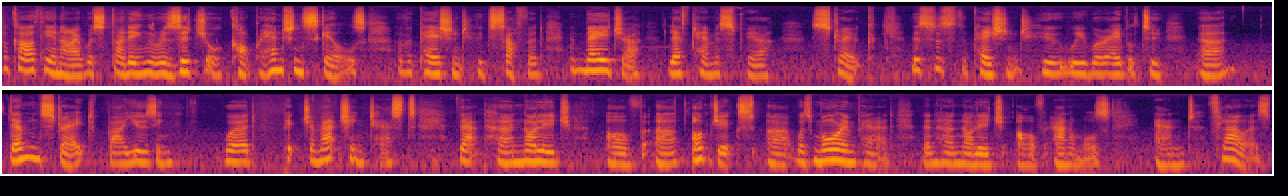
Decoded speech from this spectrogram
McCarthy and I were studying the residual comprehension skills of a patient who'd suffered a major left hemisphere stroke. This was the patient who we were able to uh, demonstrate by using word picture matching tests that her knowledge of uh, objects uh, was more impaired than her knowledge of animals and flowers.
